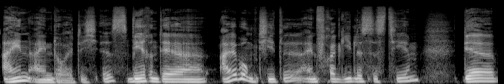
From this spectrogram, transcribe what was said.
eineindeutig ist, während der Albumtitel ein fragiles System, der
